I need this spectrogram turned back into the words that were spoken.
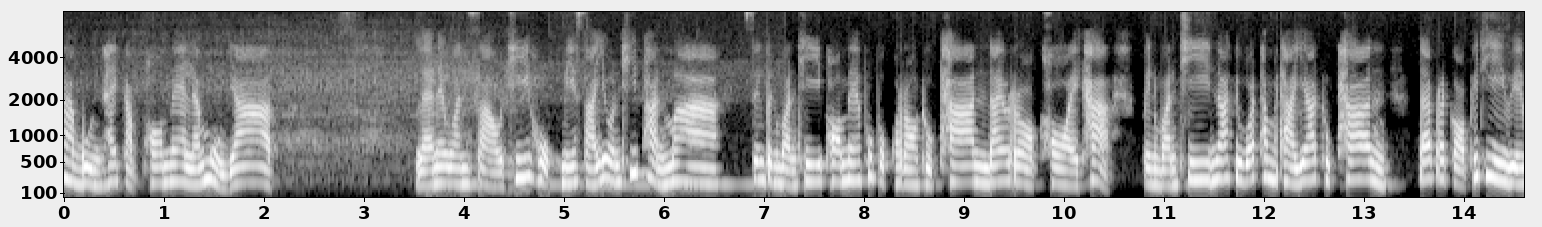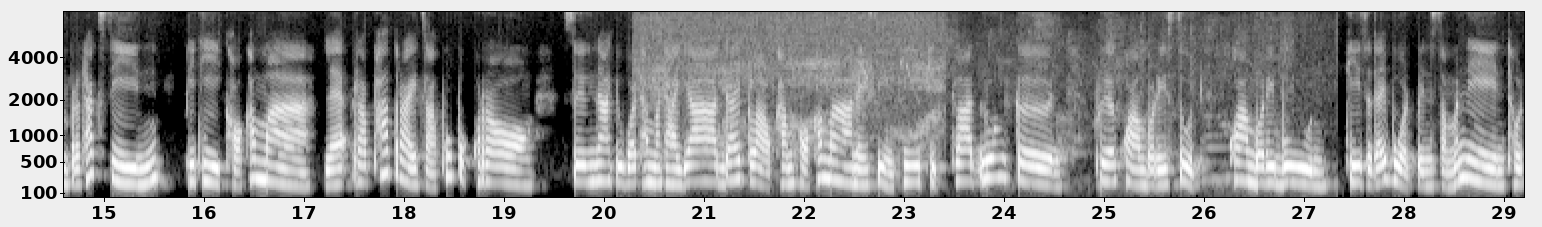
นาบุญให้กับพ่อแม่และหมู่ญาติ และในวันเสาร์ที่ 6 เมษายนที่ผ่านมา ซึ่งเป็นวันที่พ่อแม่ผู้ปกครองทุกท่านได้รอคอยค่ะ เป็นวันที่นาคยุวัฒธรรมทายาททุกท่าน ได้ประกอบพิธีเวียนประทักษิณพิธีขอขมา และรับผ้าไตรจากผู้ปกครอง ซึ่งนาคยุวัฒธรรมทายาทได้กล่าวคำขอขมาในสิ่งที่ผิดพลาดล่วงเกิน เพื่อความบริสุทธิ์ ความบริบูรณ์ที่จะได้บวชเป็นสามเณรทด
